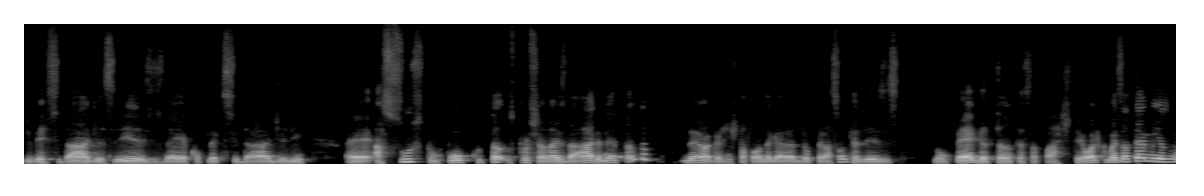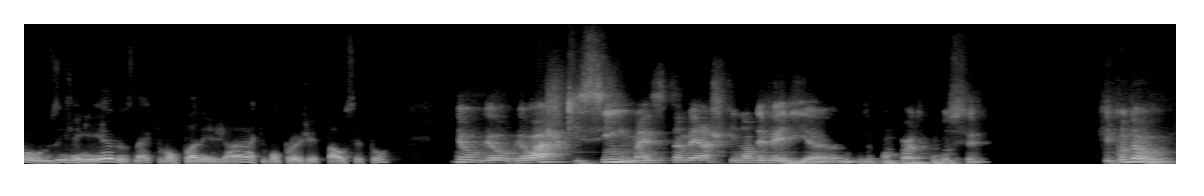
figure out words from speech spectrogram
diversidade, às vezes, né, e a complexidade ali, é, assusta um pouco os profissionais da área, né? Tanto, né, a gente está falando da galera da operação, que às vezes não pega tanto essa parte teórica, mas até mesmo os engenheiros, né, que vão planejar, que vão projetar o setor. Eu, eu, eu acho que sim, mas também acho que não deveria, Lucas. Eu concordo com você. Porque quando, eu,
